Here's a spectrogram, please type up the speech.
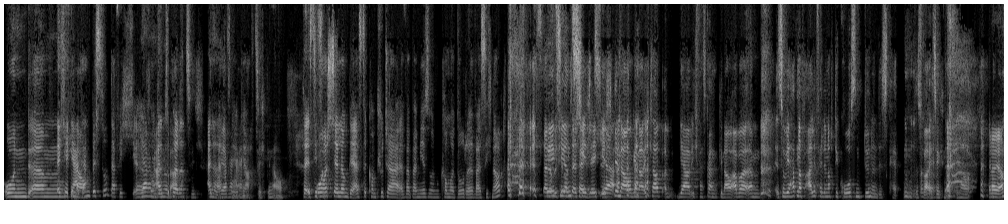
Und ähm, welcher genau. Jahrgang bist du? Darf ich äh, Jahrgang 81, 81, genau, Jahrgang 81, genau. Da ist die und Vorstellung, der erste Computer war bei mir so ein Commodore, weiß ich noch. ist dann ein bisschen unterschiedlich. Ja. Genau, genau. Ich glaube, äh, ja, ich weiß gar nicht genau, aber ähm, so wir hatten auf alle Fälle noch die großen dünnen Disketten. Mhm, das okay. weiß ich noch genau. ja, ja.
